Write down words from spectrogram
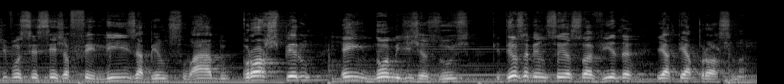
que você seja feliz, abençoado, próspero, em nome de Jesus. Que Deus abençoe a sua vida e até a próxima.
